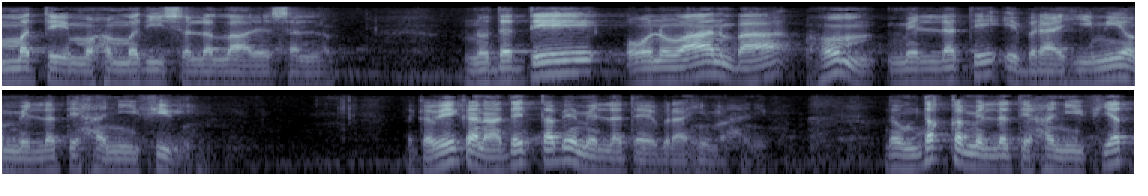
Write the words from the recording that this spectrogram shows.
امت محمدی صلی الله علیه وسلم نو د دې عنوان با هم ملت ابراهیمی او ملت حنیفی وی لکه وی کنه د تبع ملت ابراهیم حنیف د هم دقه ملت حنیفیت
